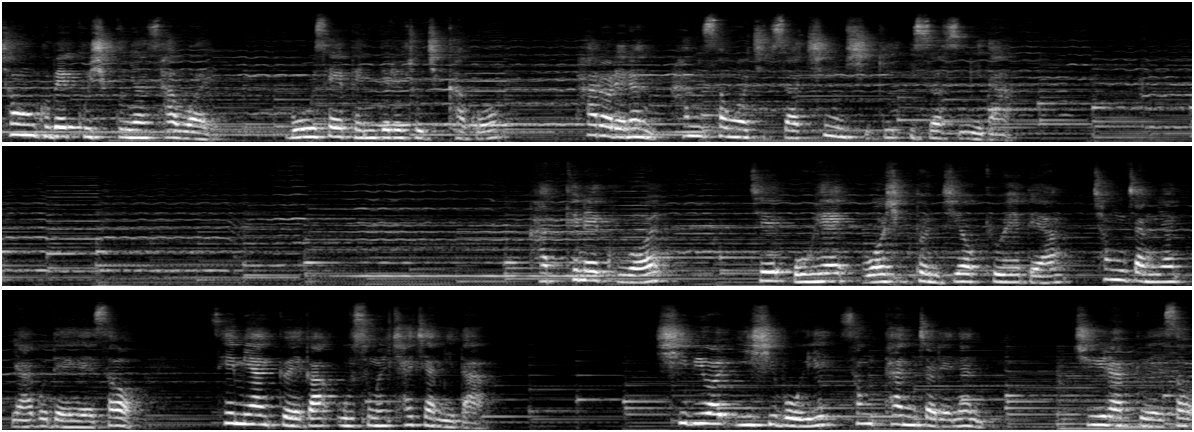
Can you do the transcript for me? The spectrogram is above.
(1999년 4월) 모세 밴드를 조직하고 8월에는 함성호 집사 취임식이 있었습니다. 같은 해 9월 제5회 워싱턴 지역 교회 대항 청장년 야구대회에서 세미한 교회가 우승을 차지합니다. 12월 25일 성탄절에는 주일학교에서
